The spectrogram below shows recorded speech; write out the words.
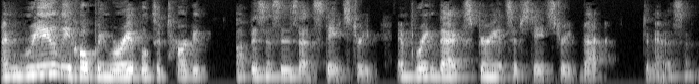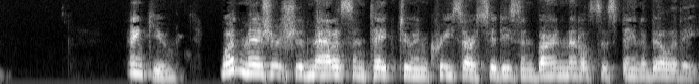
I'm really hoping we're able to target uh, businesses on State Street and bring that experience of State Street back to Madison. Thank you. What measures should Madison take to increase our city's environmental sustainability?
